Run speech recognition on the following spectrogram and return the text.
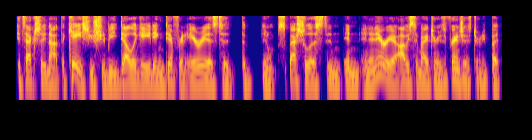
it's actually not the case. You should be delegating different areas to the you know specialist in in, in an area. Obviously, my attorney is a franchise attorney, but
